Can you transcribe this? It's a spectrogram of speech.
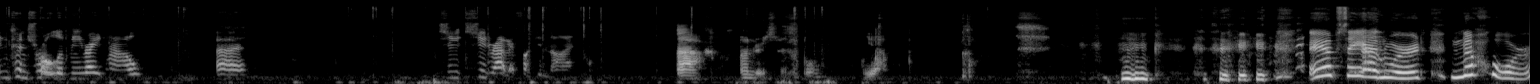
in control of me right now. Uh, she she'd rather fucking not. Ah, understandable. Amp say N word. No whore.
